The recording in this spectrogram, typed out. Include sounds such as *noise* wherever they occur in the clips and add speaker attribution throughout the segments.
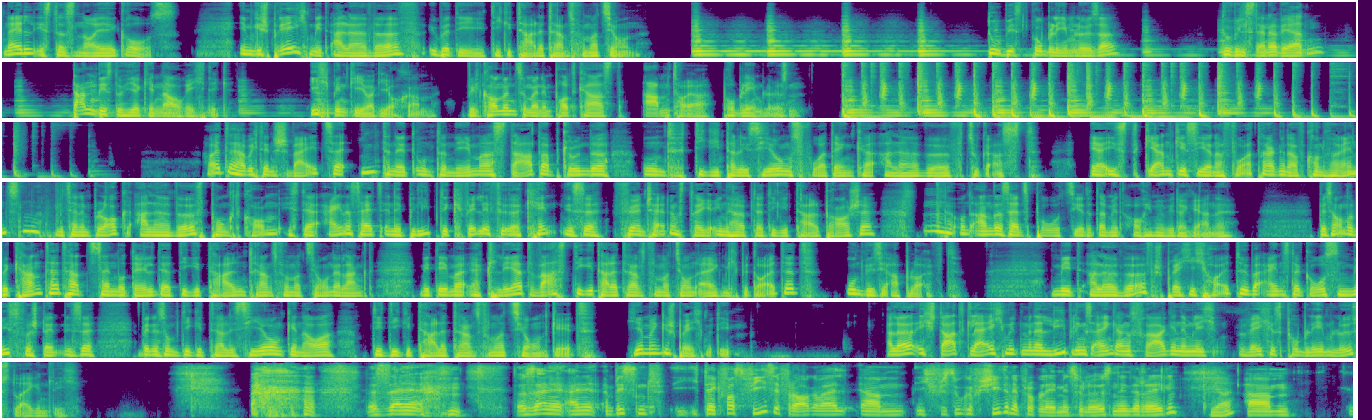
Speaker 1: Schnell ist das Neue groß. Im Gespräch mit Alain Verve über die digitale Transformation. Du bist Problemlöser? Du willst einer werden? Dann bist du hier genau richtig. Ich bin Georg Jocham. Willkommen zu meinem Podcast Abenteuer Problemlösen. Heute habe ich den Schweizer Internetunternehmer, Startup-Gründer und Digitalisierungsvordenker Alain Wölf zu Gast. Er ist gern gesehener Vortragender auf Konferenzen. Mit seinem Blog alainwölf.com ist er einerseits eine beliebte Quelle für Erkenntnisse für Entscheidungsträger innerhalb der Digitalbranche und andererseits provoziert er damit auch immer wieder gerne. Besondere Bekanntheit hat sein Modell der digitalen Transformation erlangt, mit dem er erklärt, was digitale Transformation eigentlich bedeutet und wie sie abläuft. Mit Alain Wörf spreche ich heute über eins der großen Missverständnisse, wenn es um Digitalisierung, genauer die digitale Transformation geht. Hier mein Gespräch mit ihm. Alain, ich starte gleich mit meiner Lieblingseingangsfrage, nämlich welches Problem löst du eigentlich? *laughs*
Speaker 2: Das ist eine, *laughs* das ist eine, eine ein bisschen, ich denke fast fiese Frage, weil ähm, ich versuche verschiedene Probleme zu lösen in der Regel. Ja. Ähm,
